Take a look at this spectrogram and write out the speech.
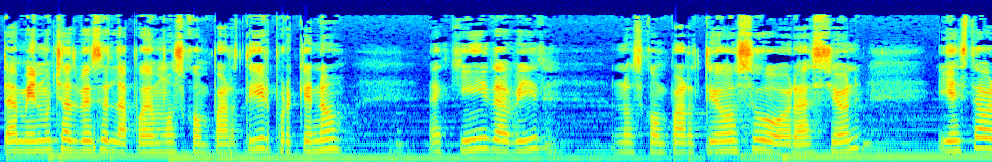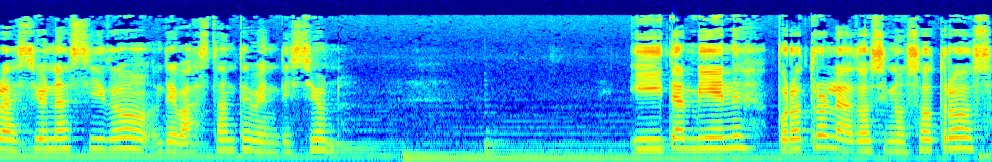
También muchas veces la podemos compartir, ¿por qué no? Aquí David nos compartió su oración y esta oración ha sido de bastante bendición. Y también, por otro lado, si nosotros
